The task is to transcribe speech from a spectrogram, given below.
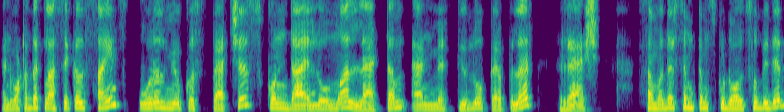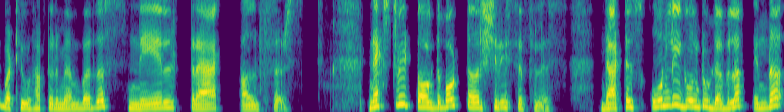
And what are the classical signs? Oral mucous patches, condyloma, latum, and maculopapular rash. Some other symptoms could also be there, but you have to remember the snail track ulcers. Next, we talked about tertiary syphilis. That is only going to develop in the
